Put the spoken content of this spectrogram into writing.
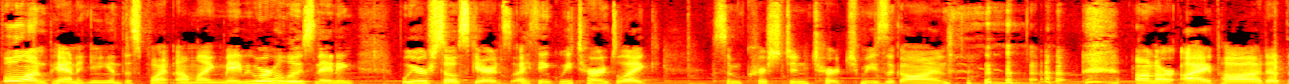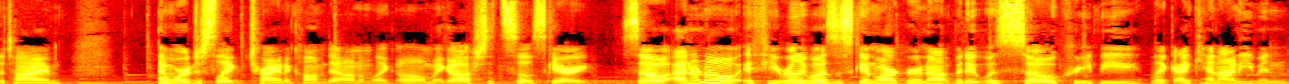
full on panicking at this point. I'm like, maybe we're hallucinating. We were so scared. So I think we turned like some Christian church music on on our iPod at the time. And we're just like trying to calm down. I'm like, oh my gosh, it's so scary. So I don't know if he really was a skinwalker or not, but it was so creepy. Like I cannot even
